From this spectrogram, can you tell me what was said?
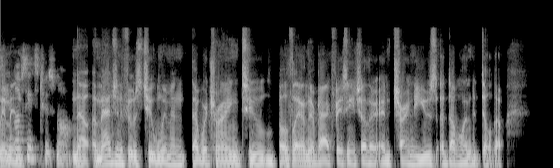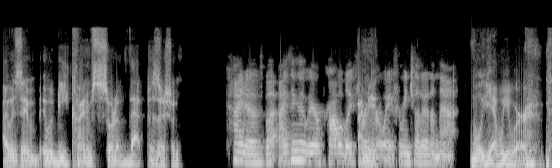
women. Seat. Love seat's too small. No, imagine if it was two women that were trying to both lay on their back facing each other and trying to use a double ended dildo. I would say it would be kind of sort of that position. Kind of, but I think that we were probably I further mean- away from each other than that. Well, yeah, we were.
